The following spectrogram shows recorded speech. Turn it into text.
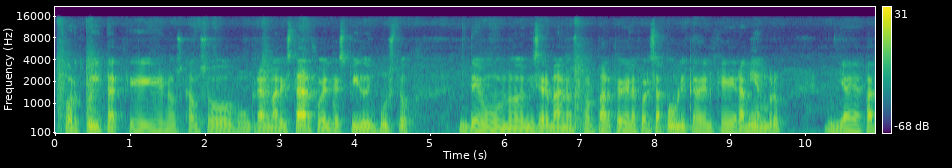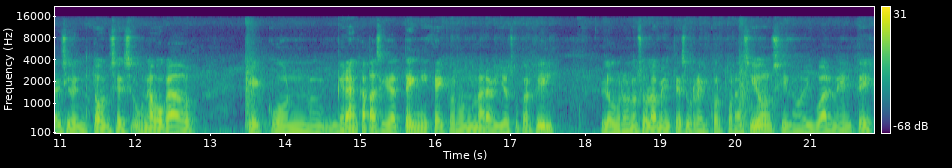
fortuita que nos causó un gran malestar, fue el despido injusto de uno de mis hermanos por parte de la fuerza pública del que era miembro y apareció entonces un abogado que con gran capacidad técnica y con un maravilloso perfil logró no solamente su reincorporación, sino igualmente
